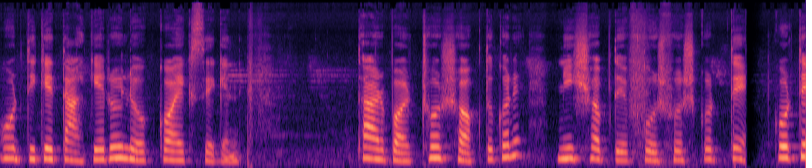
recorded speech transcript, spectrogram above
ওর দিকে তাকিয়ে রইল কয়েক সেকেন্ড। তারপর ঠোঁট শক্ত করে নিঃশব্দে ফোঁস করতে করতে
